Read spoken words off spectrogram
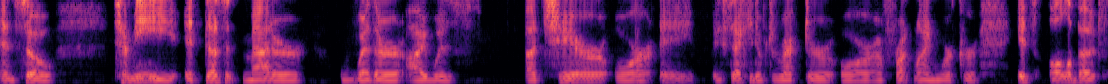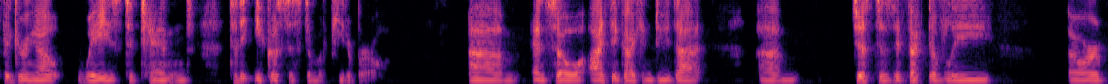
And so to me, it doesn't matter whether I was a chair or a executive director or a frontline worker. It's all about figuring out ways to tend to the ecosystem of Peterborough. Um, and so I think I can do that um, just as effectively or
